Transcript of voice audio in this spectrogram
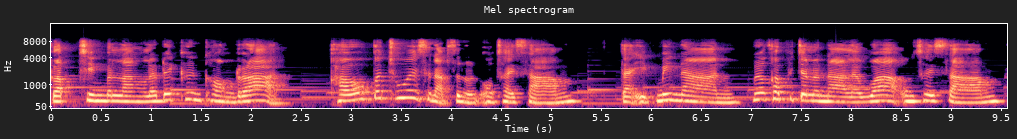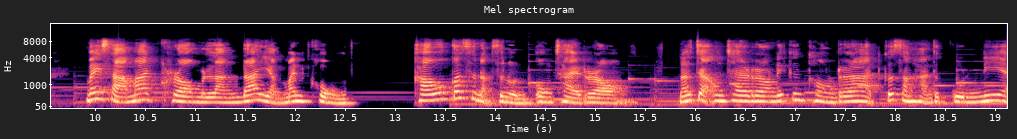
กลับชิงบัลลังก์แล้วได้ขึ้นครองราชเขาก็ช่วยสนับสนุนองค์ชายสามแต่อีกไม่นานเมื่อเขาพิจารณาแล้วว่าองค์ชายสามไม่สามารถครองบัลลังก์ได้อย่างมั่นคง เขาก็สนับสนุนองค์ชายรอง หลังจากองค์ชายรองได้ขึ้นครองราชก็สังหารตระกูลเนี่ย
